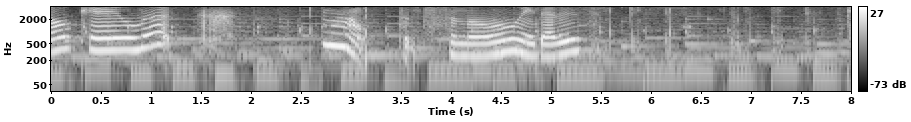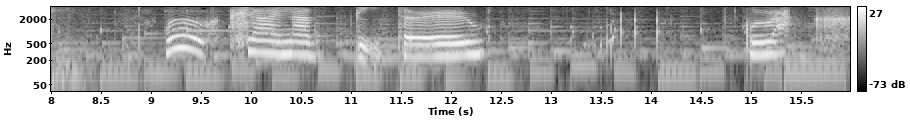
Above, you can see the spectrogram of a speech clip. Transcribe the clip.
okay, look. No, that's a that is Look, I'm not Peter. Crack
